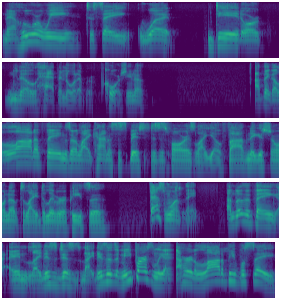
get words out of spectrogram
Now, who are we to say what did or you know happened or whatever? Of course, you know. I think a lot of things are like kind of suspicious as far as like, yo, five niggas showing up to like deliver a pizza. That's one thing. Another thing, and like this is just like this isn't me personally. I heard a lot of people say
